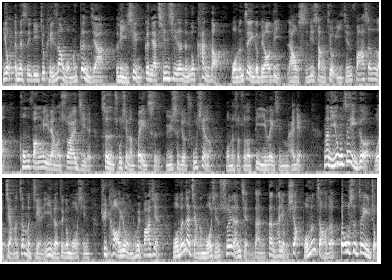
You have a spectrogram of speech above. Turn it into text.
用 MACD 就可以让我们更加理性、更加清晰的能够看到我们这一个标的，然后实际上就已经发生了空方力量的衰竭，甚至出现了背驰，于是就出现了我们所说的第一类型买点。那你用这一个我讲的这么简易的这个模型去套用，你会发现我们在讲的模型虽然简单，但它有效。我们找的都是这一种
